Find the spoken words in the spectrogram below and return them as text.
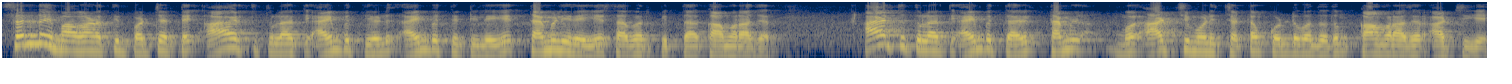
சென்னை மாகாணத்தின் பட்ஜெட்டை ஆயிரத்தி தொள்ளாயிரத்தி ஐம்பத்தி ஏழு ஐம்பத்தி எட்டிலேயே தமிழிலேயே சமர்ப்பித்தார் காமராஜர். ஆயிரத்தி தொள்ளாயிரத்தி ஐம்பத்தி ஆறில் தமிழ் ஆட்சி மொழி சட்டம் கொண்டு வந்ததும் காமராஜர் ஆட்சியே.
